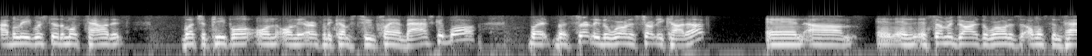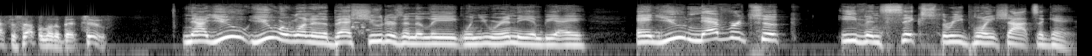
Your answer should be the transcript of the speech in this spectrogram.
I believe we're still the most talented bunch of people on on the earth when it comes to playing basketball. But but certainly the world has certainly caught up, and um and, and in some regards the world has almost been passed us up a little bit too. Now you you were one of the best shooters in the league when you were in the NBA, and you never took even six three point shots a game.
